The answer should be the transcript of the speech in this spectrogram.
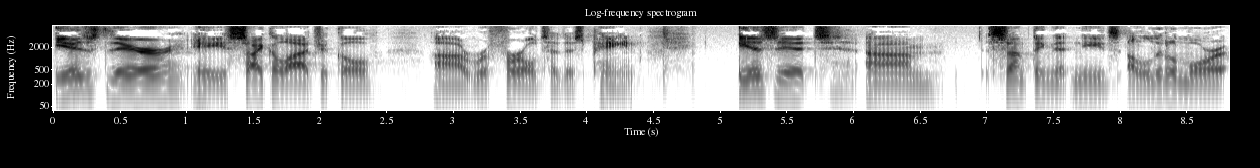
is there a psychological uh, referral to this pain? Is it um, something that needs a little more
